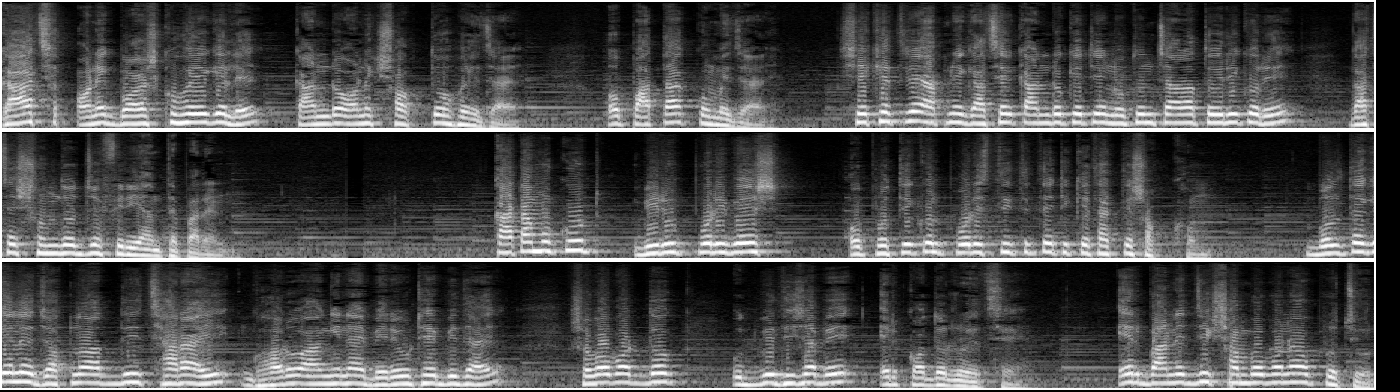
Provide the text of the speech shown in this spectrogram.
গাছ অনেক বয়স্ক হয়ে গেলে কাণ্ড অনেক শক্ত হয়ে যায় ও পাতা কমে যায়। সেক্ষেত্রে আপনি গাছের কাণ্ড কেটে নতুন চারা তৈরি করে গাছের সৌন্দর্য ফিরিয়ে আনতে পারেন। কাটামুকুট, বিরূপ পরিবেশ ও প্রতিকূল পরিস্থিতিতে টিকে থাকতে সক্ষম। বলতে গেলে যত্ন আদি ছাড়াই ঘর ও আঙিনায় বেড়ে ওঠে বিদায়, শোভাবর্ধক উদ্ভিদ হিসাবে এর কদর রয়েছে। এর বাণিজ্যিক সম্ভাবনাও প্রচুর।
